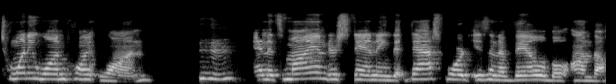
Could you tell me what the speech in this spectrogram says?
21.1 Mhm. And it's my understanding that dashboard isn't available on the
